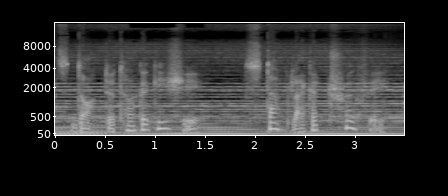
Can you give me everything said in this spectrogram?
It's Dr. Takagishi, stuffed like a trophy.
